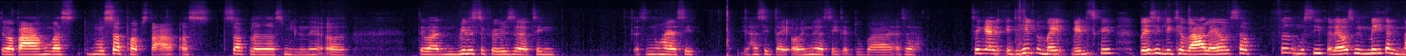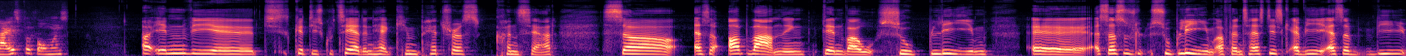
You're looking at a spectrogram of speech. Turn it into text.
det var bare, hun var, hun var så popstar, og så glad og smilende, og det var den vildeste følelse at tænke, altså nu har jeg set, jeg har set dig i øjnene og set, at du bare, altså, tænker, at et helt normalt menneske basically kan bare lave så fed musik og lave sådan en mega nice performance. Og inden vi øh, skal diskutere den her Kim Petras koncert, så altså opvarmning, den var jo sublim. Øh, altså så sublim og fantastisk, at vi, altså, vi,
